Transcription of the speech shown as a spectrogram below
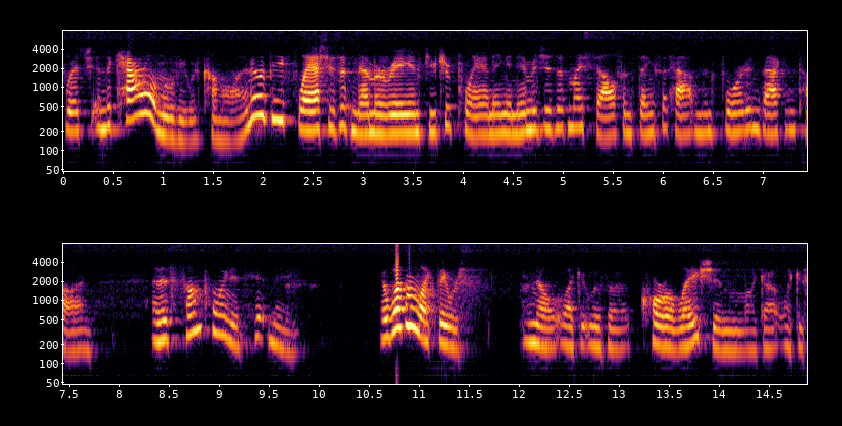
switch, and the Carol movie would come on. And it would be flashes of memory and future planning and images of myself and things that happened and forward and back in time. And at some point, it hit me it wasn't like they were, you know, like it was a correlation, like a, like a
